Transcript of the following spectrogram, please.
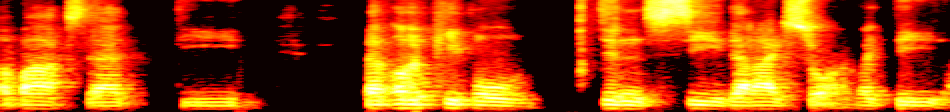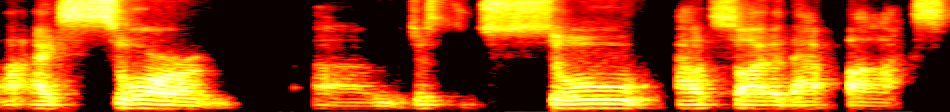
a box that the that other people didn't see that I saw. Like the I saw um, just so outside of that box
